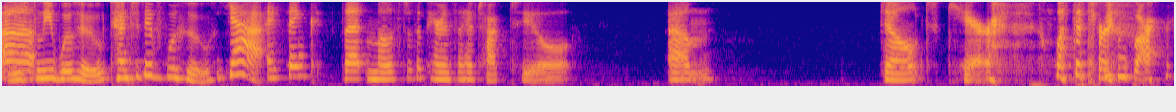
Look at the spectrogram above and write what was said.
uh, loosely woohoo, tentative woohoo. Yeah, I think that most of the parents I have talked to, um, don't care what the terms are.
